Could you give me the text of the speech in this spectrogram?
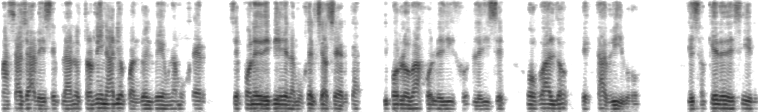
más allá de ese plano extraordinario cuando él ve a una mujer, se pone de pie, la mujer se acerca y por lo bajo le, dijo, le dice, Osvaldo está vivo. Eso quiere decir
